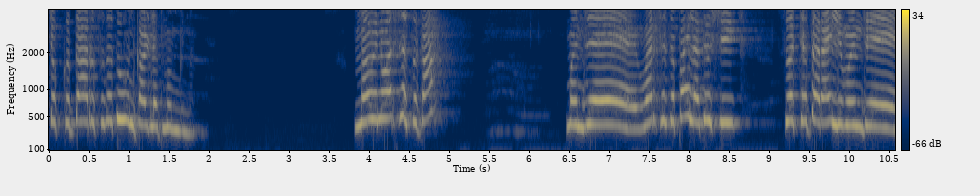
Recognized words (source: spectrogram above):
चक्क दारू सुद्धा धुवून काढल्यात मम्मीनं. नवीन वर्षाचं का? म्हणजे वर्षाच्या पहिल्या दिवशी स्वच्छता राहिली म्हणजे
